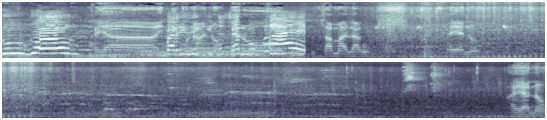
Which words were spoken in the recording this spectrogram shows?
Gunggong! Kaya hindi Barinig ko na ano, kita sa pero mukha eh. tama lang. Ayan o. Ayan o.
